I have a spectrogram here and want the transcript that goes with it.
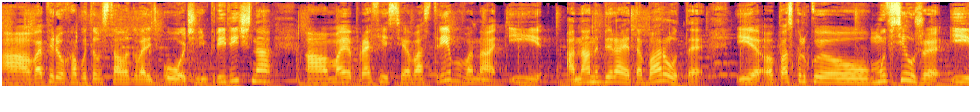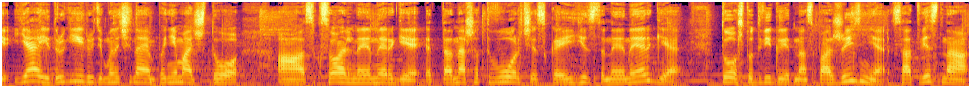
А, во-первых, об этом стало говорить очень прилично. а, моя профессия востребована, и она набирает обороты. И а, поскольку мы все уже, и я, и другие люди, мы начинаем понимать, что а, сексуальная энергия – это наша творческая единственная энергия, то, что двигает нас по жизни, соответственно,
